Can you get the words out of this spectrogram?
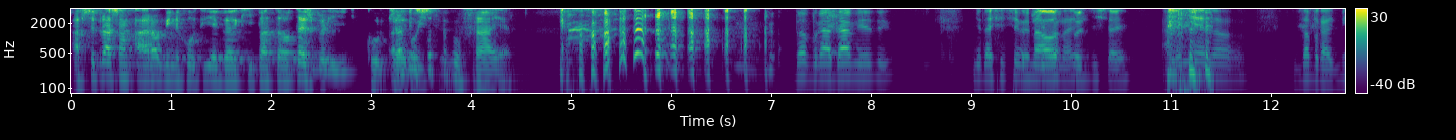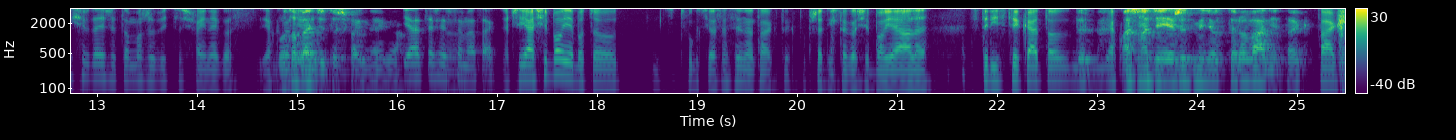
A przepraszam, a Robin Hood i jego ekipa to też byli kurczę. Robin Hood to był frajer. Dobra, Adamie, ty... nie da się ciebie Na przekonać. ostro dzisiaj. Ale nie, no... Dobra, mi się wydaje, że to może być coś fajnego. Jako Bo to będzie coś fajnego. Ja też jestem na tak. Znaczy ja się boję, bo to twórcy Asasyna, tak, tych poprzednich tego się boję, ale stylistyka to jakoś... Masz nadzieję, że zmienią sterowanie, tak? Tak.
